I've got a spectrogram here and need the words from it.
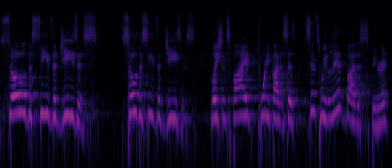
sow the seeds of Jesus. Sow the seeds of Jesus. Galatians 5 25, it says, Since we live by the Spirit,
